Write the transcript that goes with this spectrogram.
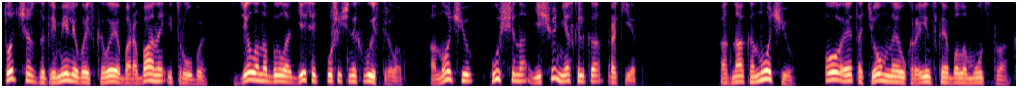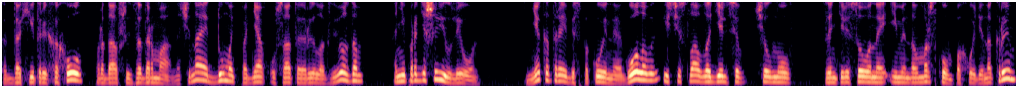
тотчас загремели войсковые барабаны и трубы. Сделано было 10 пушечных выстрелов, а ночью пущено еще несколько ракет. Однако ночью о, это темное украинское баламутство, когда хитрый хохол, продавшись задарма, начинает думать, подняв усатое рыло к звездам, а не продешевил ли он. Некоторые беспокойные головы из числа владельцев челнов, заинтересованные именно в морском походе на Крым,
